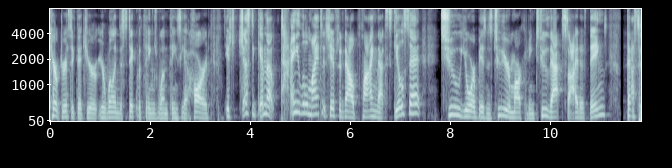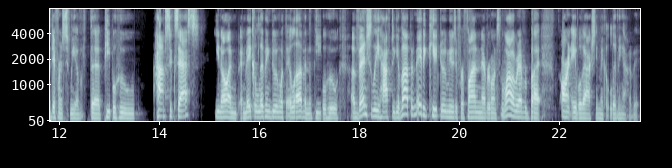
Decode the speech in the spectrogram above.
characteristic that you're you're willing to stick with things when things get hard. It's just again that tiny little mindset shift and now applying that skill set to your business, to your marketing, to that side of things. That's the difference to me of the people who have success you know, and, and make a living doing what they love, and the people who eventually have to give up and maybe keep doing music for fun every once in a while or whatever, but aren't able to actually make a living out of it.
